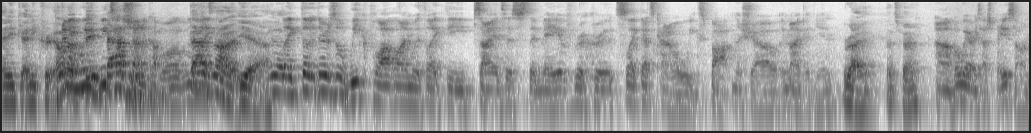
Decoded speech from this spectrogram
Any any? cri- Oh, I no, mean, we, we bad's- touched on a couple of them. That's like, not a yeah. Yeah. like the, there's a weak plot line with like the scientists that may have recruits. Like that's kind of a weak spot in the show, in my opinion. Right. That's fair. Um, but we already touched base on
